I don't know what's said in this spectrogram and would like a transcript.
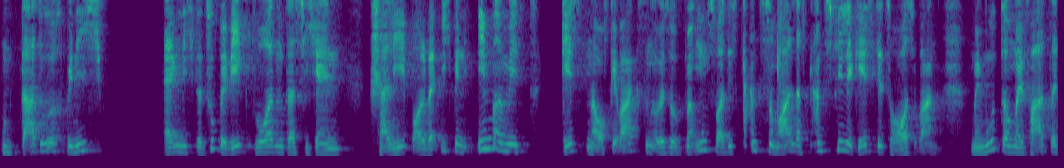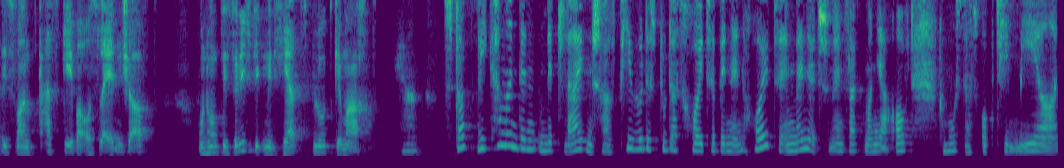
Und dadurch bin ich eigentlich dazu bewegt worden, dass ich ein Chalet baue, weil ich bin immer mit Gästen aufgewachsen. Also bei uns war das ganz normal, dass ganz viele Gäste zu Hause waren. Meine Mutter und mein Vater, das waren Gastgeber aus Leidenschaft und haben das richtig mit Herzblut gemacht. Ja. Stopp, wie kann man denn mit Leidenschaft, wie würdest du das heute benennen? Heute im Management sagt man ja oft, du musst das optimieren.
